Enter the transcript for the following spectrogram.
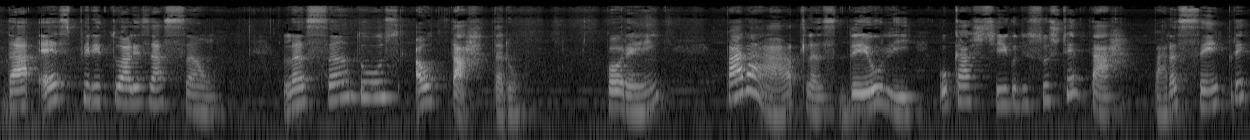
da espiritualização, lançando-os ao Tártaro. Porém, para Atlas, deu-lhe o castigo de sustentar para sempre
